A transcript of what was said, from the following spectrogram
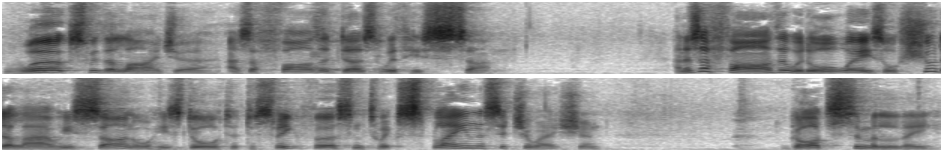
works with Elijah as a father does with his son. And as a father would always or should allow his son or his daughter to speak first and to explain the situation, God similarly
